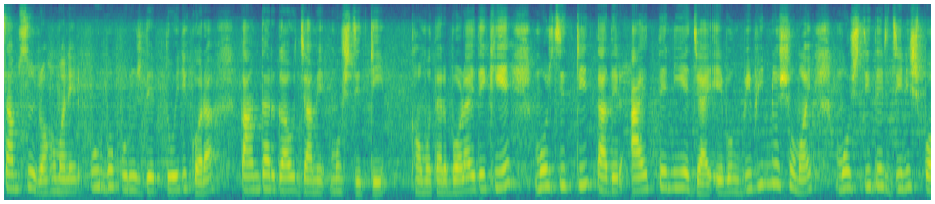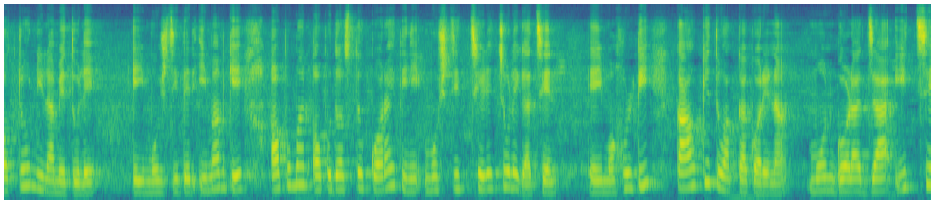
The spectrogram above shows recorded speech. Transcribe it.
শামসুর রহমানের পূর্বপুরুষদের তৈরি করা কান্তারগাঁও জামে মসজিদটি। ক্ষমতার বড়াই দেখিয়ে মসজিদটি তাদের আয়ত্তে নিয়ে যায় এবং বিভিন্ন সময় মসজিদের জিনিসপত্র নিলামে তোলে। এই মসজিদের ইমামকে অপমান অপদস্থ করায় তিনি মসজিদ ছেড়ে চলে গেছেন। এই মহলটি কাউকে তোয়াক্কা করে না। মন গড়া যা ইচ্ছে,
